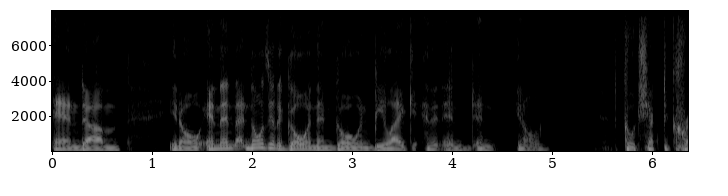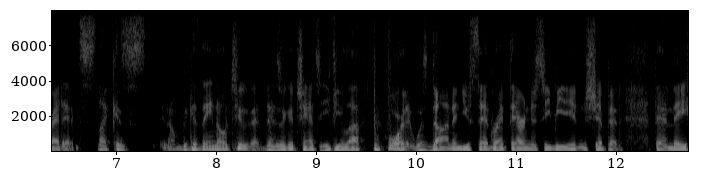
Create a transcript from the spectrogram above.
And um, you know, and then no one's going to go and then go and be like and and and you know go check the credits, like because you know because they know too that there's a good chance if you left before it was done and you said right there in your CV you didn't ship it, then they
